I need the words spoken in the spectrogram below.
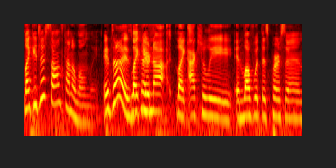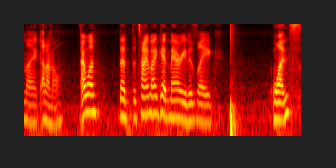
Like, it just sounds kind of lonely. it does. Like you're not like actually in love with this person. Like I don't know. I want that the time I get married is like once,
